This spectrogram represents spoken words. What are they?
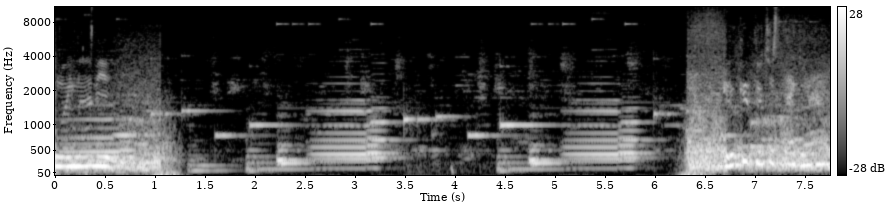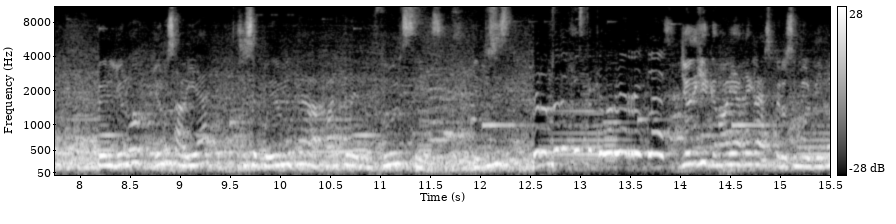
No hay nadie. Creo que el trucha está allá, pero yo no, yo no sabía si se podía meter a la parte de los dulces. Y entonces, pero tú dijiste que no había reglas. Yo dije que no había reglas, pero se me olvidó.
